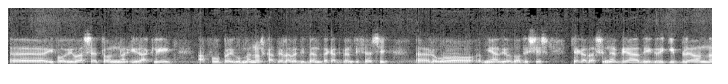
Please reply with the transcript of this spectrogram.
ε, υποβίβασε τον Ηρακλή αφού προηγουμένως κατέλαβε την 15η θέση ε, λόγω μια διοδότησης και κατά συνέπεια διεκδικεί πλέον ε,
